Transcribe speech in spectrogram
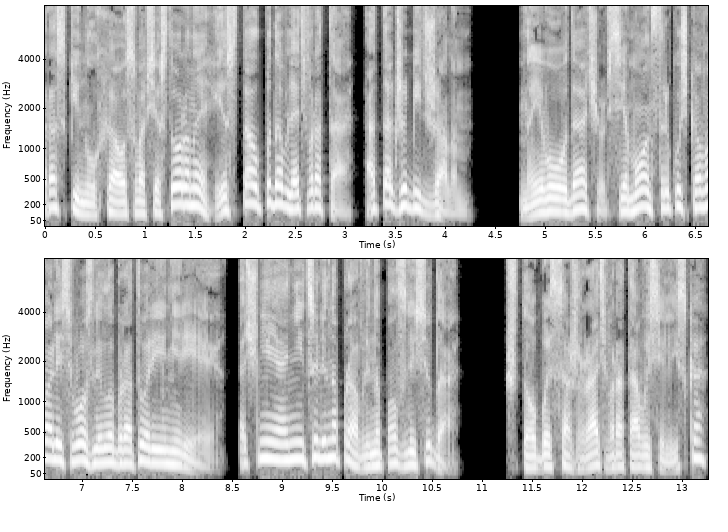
раскинул хаос во все стороны и стал подавлять врата, а также бить жалом. На его удачу все монстры кучковались возле лаборатории Нереи. Точнее, они целенаправленно ползли сюда. Чтобы сожрать врата Василиска?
